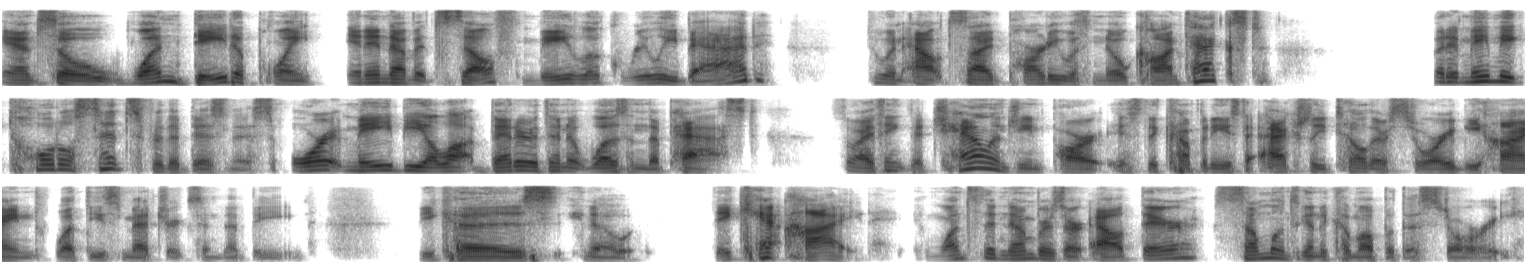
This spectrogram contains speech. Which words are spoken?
And so one data point in and of itself may look really bad to an outside party with no context, but it may make total sense for the business, or it may be a lot better than it was in the past. So I think the challenging part is the companies to actually tell their story behind what these metrics end up being, because you know they can't hide. Once the numbers are out there, someone's going to come up with a story,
